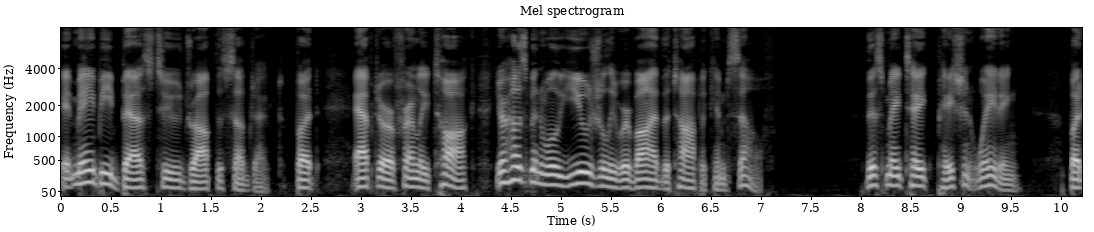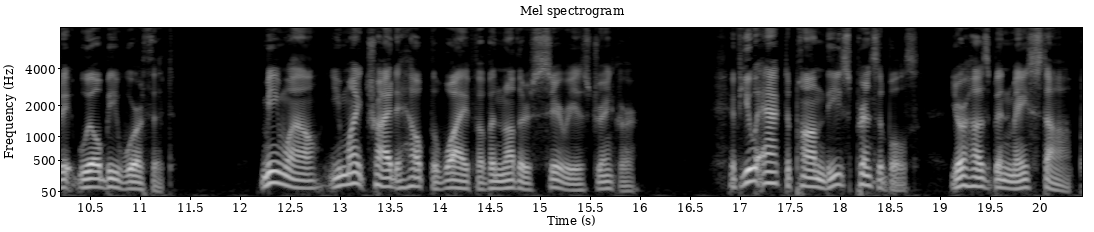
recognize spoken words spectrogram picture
it may be best to drop the subject, but after a friendly talk, your husband will usually revive the topic himself. This may take patient waiting, but it will be worth it. Meanwhile, you might try to help the wife of another serious drinker. If you act upon these principles, your husband may stop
